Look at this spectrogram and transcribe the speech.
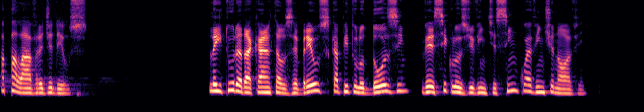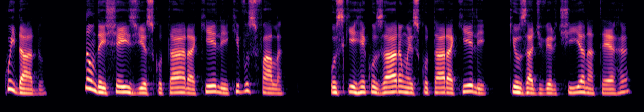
a palavra de Deus. Leitura da carta aos Hebreus, capítulo 12, versículos de 25 a 29. Cuidado! Não deixeis de escutar aquele que vos fala. Os que recusaram escutar aquele que os advertia na terra,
